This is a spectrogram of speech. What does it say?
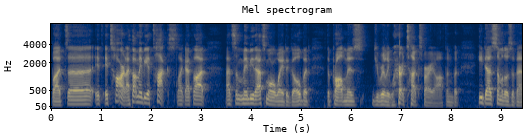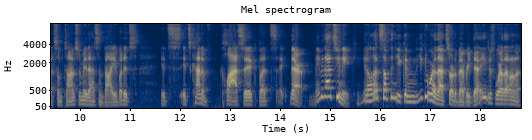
But uh, it, it's hard. I thought maybe a tux. Like I thought that's a, maybe that's more way to go. But the problem is you really wear a tux very often. But he does some of those events sometimes, so maybe that has some value. But it's it's it's kind of classic. But there, maybe that's unique. You know, that's something you can you can wear that sort of every day. You just wear that on a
